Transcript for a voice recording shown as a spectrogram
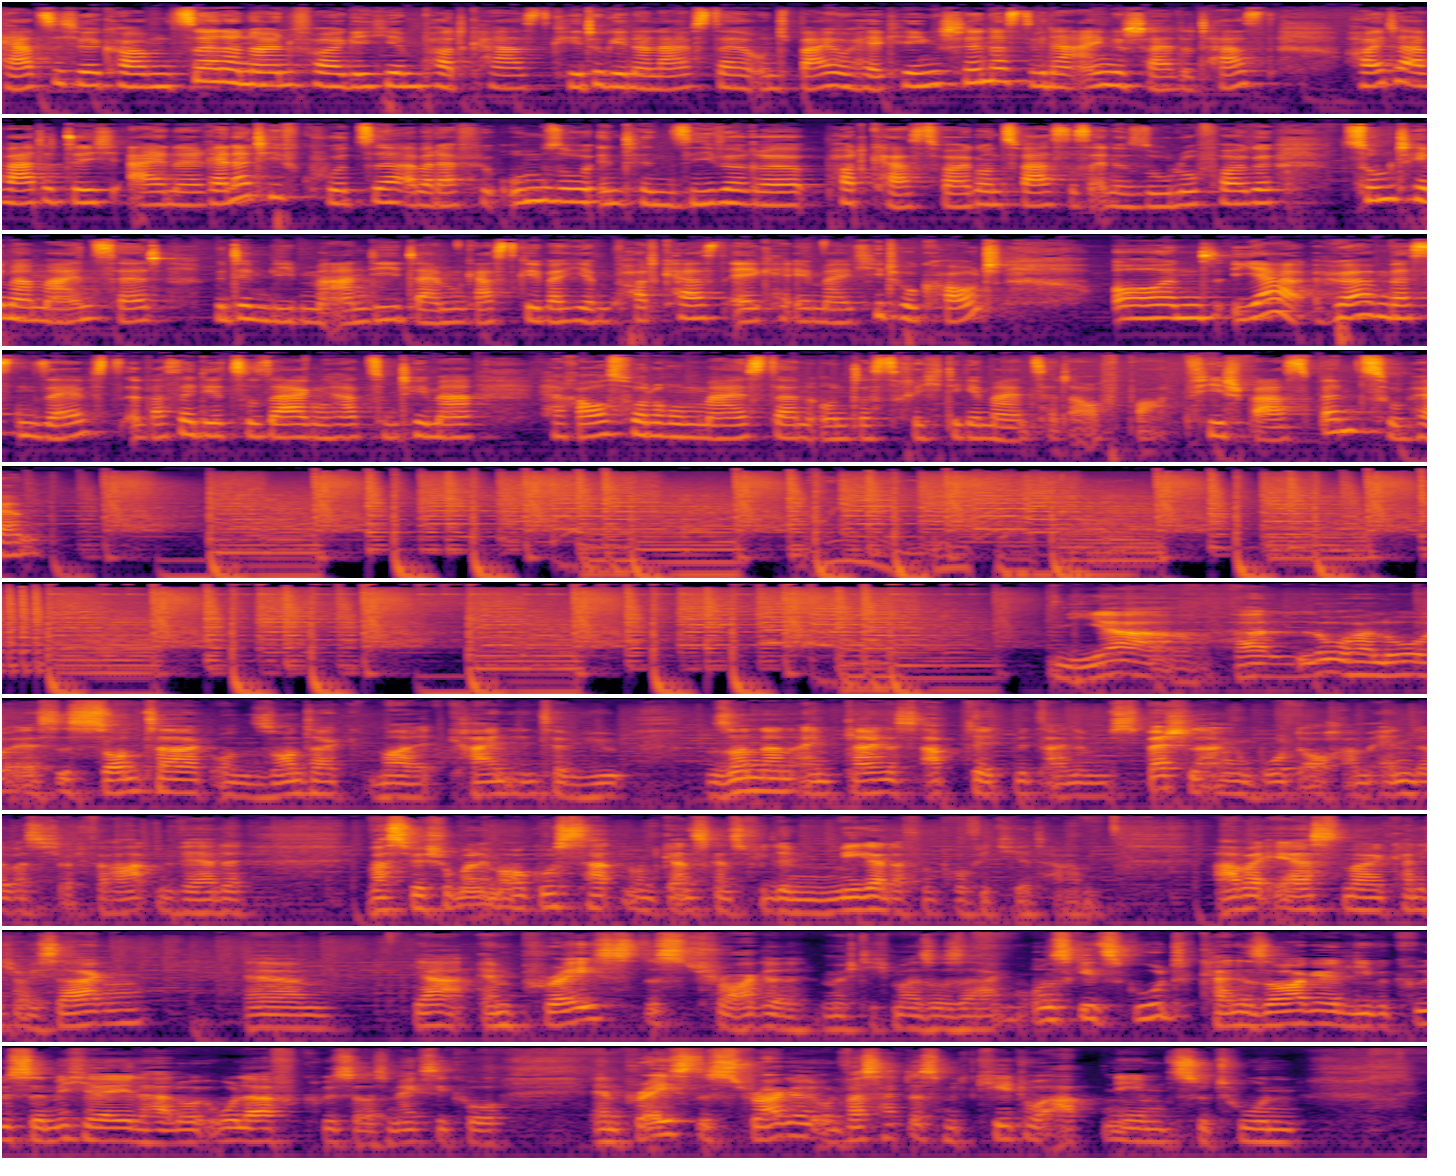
Herzlich willkommen zu einer neuen Folge hier im Podcast Ketogener Lifestyle und Biohacking. Schön, dass du wieder eingeschaltet hast. Heute erwartet dich eine relativ kurze, aber dafür umso intensivere Podcast-Folge. Und zwar ist es eine Solo-Folge zum Thema Mindset mit dem lieben Andy, deinem Gastgeber hier im Podcast, aka My Keto Coach. Und ja, hör am besten selbst, was er dir zu sagen hat zum Thema Herausforderungen meistern und das richtige Mindset aufbauen. Viel Spaß beim Zuhören. Ja, hallo, hallo. Es ist Sonntag und Sonntag mal kein Interview, sondern ein kleines Update mit einem Special-Angebot auch am Ende, was ich euch verraten werde, was wir schon mal im August hatten und ganz, ganz viele mega davon profitiert haben. Aber erstmal kann ich euch sagen, ähm, ja, embrace the struggle, möchte ich mal so sagen. Uns geht's gut, keine Sorge, liebe Grüße Michael, hallo Olaf, Grüße aus Mexiko. Embrace the struggle und was hat das mit Keto abnehmen zu tun?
